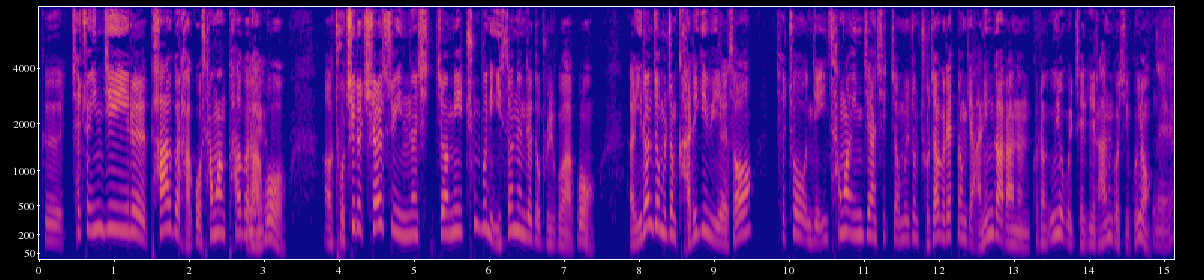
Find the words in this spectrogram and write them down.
그 최초 인지를 파악을 하고 상황 파악을 네. 하고 어, 조치를 취할 수 있는 시점이 충분히 있었는데도 불구하고 아, 이런 점을 좀 가리기 위해서 최초 이제 이 상황 인지한 시점을 좀 조작을 했던 게 아닌가라는 그런 의혹을 제기를 한 것이고요. 네.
